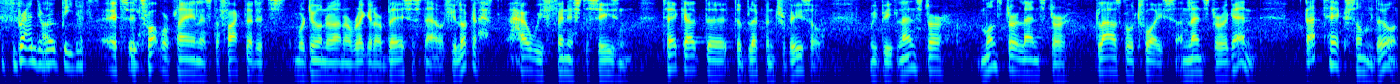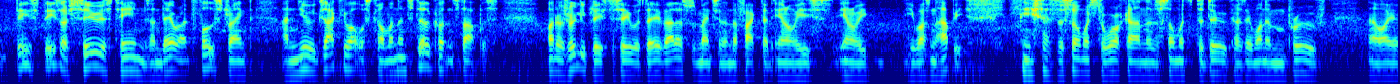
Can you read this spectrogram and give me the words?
It's the brand of uh, rugby. That's it's it's yeah. what we're playing. It's the fact that it's we're doing it on a regular basis now. If you look at how we finished the season, take out the the blip in Treviso, we beat Leinster, Munster, Leinster, Glasgow twice, and Leinster again. That takes some doing. These these are serious teams, and they were at full strength and knew exactly what was coming, and still couldn't stop us. What I was really pleased to see was Dave Ellis was mentioning the fact that you know he's you know he he wasn't happy. He says there's so much to work on and there's so much to do because they want to improve. Now, I,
